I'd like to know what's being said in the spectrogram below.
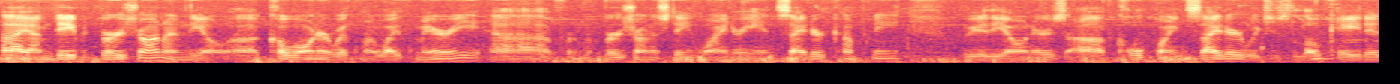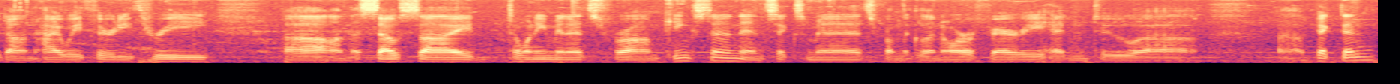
Hi, I'm David Bergeron. I'm the uh, co-owner with my wife Mary uh, from Bergeron Estate Winery and Cider Company. We are the owners of Cole Point Cider, which is located on Highway 33 uh, on the south side, 20 minutes from Kingston and six minutes from the Glenora Ferry heading to uh, uh, Picton.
